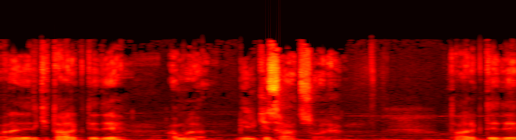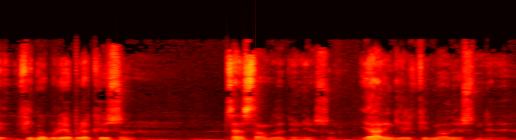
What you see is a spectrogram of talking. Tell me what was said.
Bana dedi ki Tarık dedi ama bir iki saat sonra. Tarık dedi filmi buraya bırakıyorsun. Sen İstanbul'a dönüyorsun. Yarın gelip filmi alıyorsun dedi.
